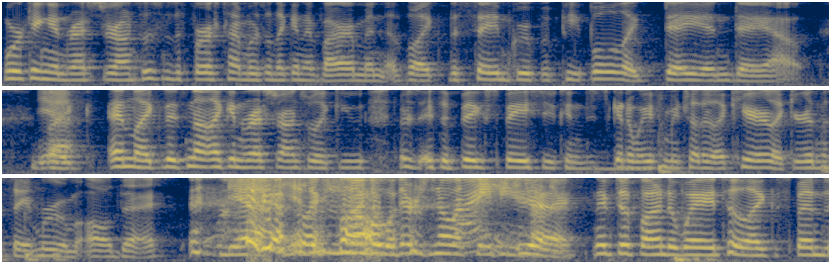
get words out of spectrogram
working in restaurants. This is the first time I was in like an environment of like the same group of people, like day in day out. Yeah. Like and like it's not like in restaurants where like you there's it's a big space you can just get away from each other. Like here, like you're in the same room all day. yeah, yeah to, like, there's, find a no, way- there's no Right. escaping each yeah, other. you have to find a way to like spend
